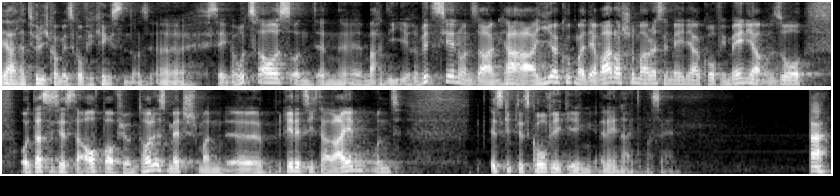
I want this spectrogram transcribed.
ja, natürlich kommen jetzt Kofi Kingston und äh, Xavier Woods raus und dann äh, machen die ihre Witzchen und sagen, haha, hier, guck mal, der war doch schon mal WrestleMania, Kofi Mania und so. Und das ist jetzt der Aufbau für ein tolles Match. Man äh, redet sich da rein und es gibt jetzt Kofi gegen LA Knight, Marcel. Ah,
